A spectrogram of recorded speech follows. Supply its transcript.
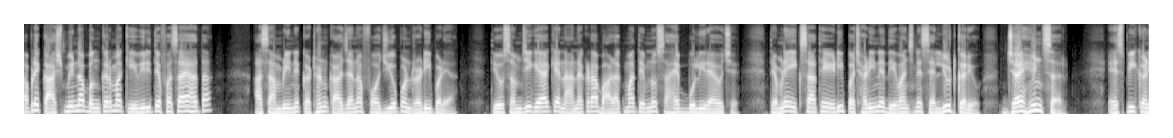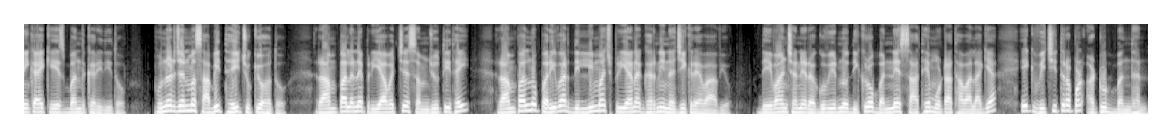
આપણે કાશ્મીરના બંકરમાં કેવી રીતે ફસાયા હતા? આ સાંભળીને કઠણ કાળજાના ફોજીઓ પણ રડી પડ્યા. તેઓ સમજી ગયા કે નાનકડા બાળકમાં તેમનો સાહેબ બોલી રહ્યો છે. તેમણે એકસાથે એડી પછાડીને દેવાંશને સેલ્યુટ કર્યો. જય હિન્દ, સર. એસપી કણિકાએ કેસ બંધ કરી દીધો. પુનર્જન્મ સાબિત થઈ ચૂક્યો હતો. રામપાલ અને પ્રિયા વચ્ચે સમજૂતી થઈ. રામપાલનો પરિવાર દિલ્હીમાં જ પ્રિયાના ઘરની નજીક રહેવા આવ્યો. દેવાંશ અને રઘુવીરનો દીકરો બંને સાથે મોટા થવા લાગ્યા. એક વિચિત્ર પણ અટૂટ બંધન.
